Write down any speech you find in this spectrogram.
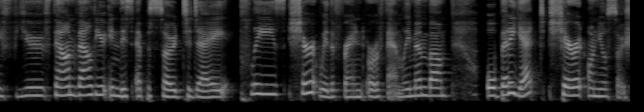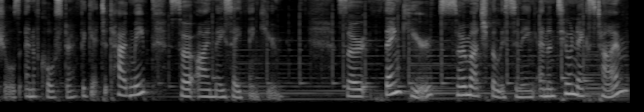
If you found value in this episode today, please share it with a friend or a family member, or better yet, share it on your socials. And of course, don't forget to tag me so I may say thank you. So, thank you so much for listening, and until next time,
